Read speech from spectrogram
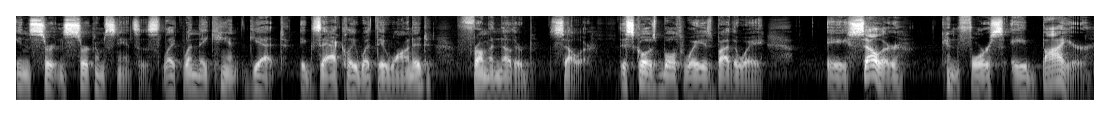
in certain circumstances, like when they can't get exactly what they wanted from another seller. This goes both ways, by the way. A seller can force a buyer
